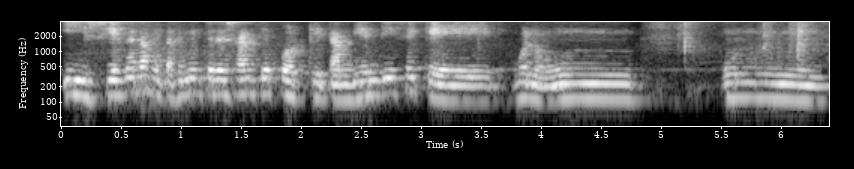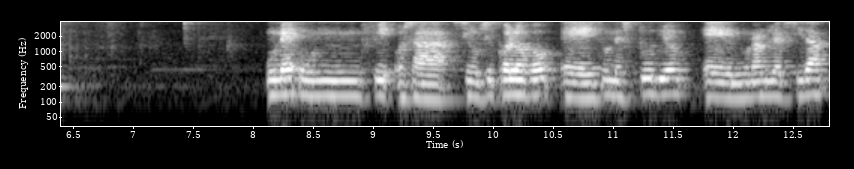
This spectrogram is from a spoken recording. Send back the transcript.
y sí es verdad, me parece muy interesante porque también dice que, bueno, un, un, un, o sea, sí, un psicólogo eh, hizo un estudio en una universidad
